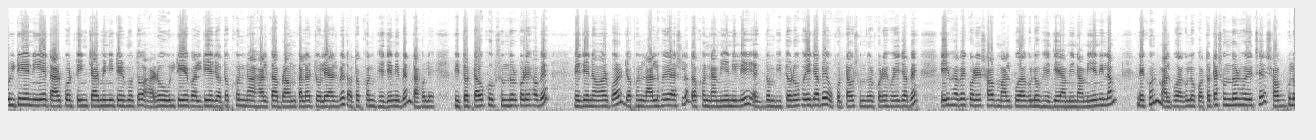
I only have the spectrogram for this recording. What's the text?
উল্টিয়ে নিয়ে তারপর তিন চার মিনিটের মতো আরও উল্টিয়ে পাল্টিয়ে যতক্ষণ না হালকা ব্রাউন কালার চলে আসবে, ততক্ষণ ভেজে নেবেন, তাহলে ভিতরটাও খুব সুন্দর করে হবে। ভেজে নেওয়ার পর যখন লাল হয়ে আসলো, তখন নামিয়ে নিলেই একদম ভিতরও হয়ে যাবে ওপরটাও সুন্দর করে হয়ে যাবে। এইভাবে করে সব মালপোয়াগুলো ভেজে আমি নামিয়ে নিলাম। দেখুন, মালপোয়াগুলো কতটা সুন্দর হয়েছে। সবগুলো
